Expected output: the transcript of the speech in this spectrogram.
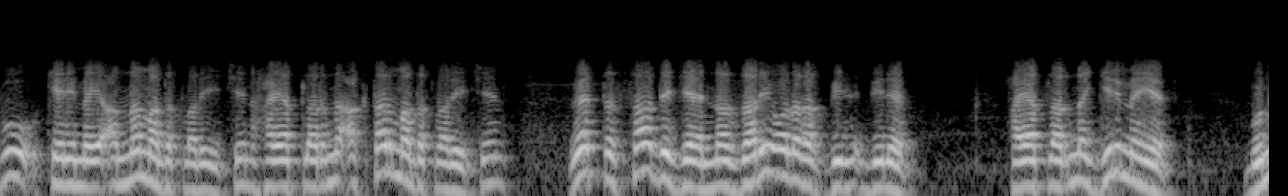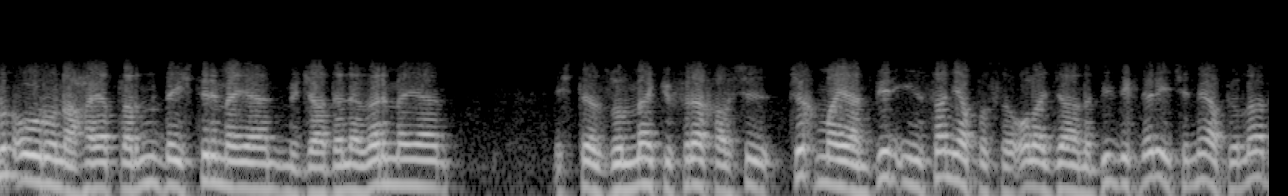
bu kelimeyi anlamadıkları için, hayatlarını aktarmadıkları için ve de sadece nazari olarak bilip hayatlarına girmeyip bunun uğruna hayatlarını değiştirmeyen, mücadele vermeyen, işte zulme, küfre karşı çıkmayan bir insan yapısı olacağını bildikleri için ne yapıyorlar?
